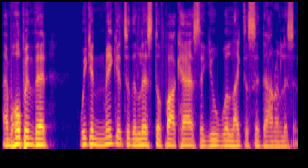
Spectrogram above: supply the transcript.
I'm hoping that we can make it to the list of podcasts that you would like to sit down and listen.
